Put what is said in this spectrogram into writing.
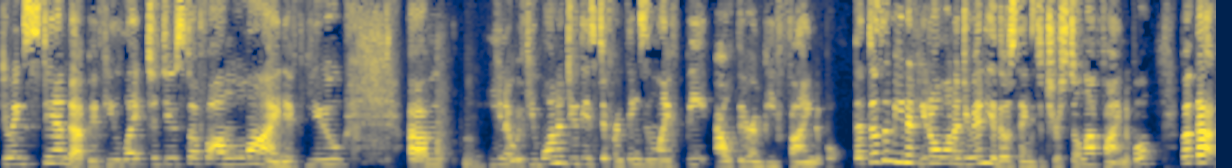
doing stand up, if you like to do stuff online, if you, um, you know, if you want to do these different things in life, be out there and be findable. That doesn't mean if you don't want to do any of those things that you're still not findable. But that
